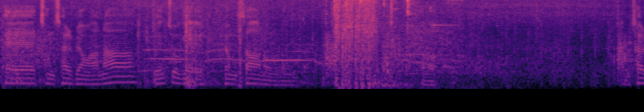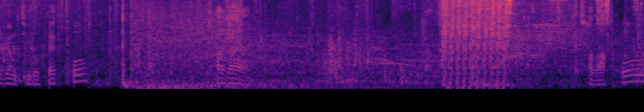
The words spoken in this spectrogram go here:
앞에 정찰병 하나 왼쪽에 병사 하나 올라온다. 잡았고 정찰병 뒤로 뺐고 찾아야 돼. 잡았고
